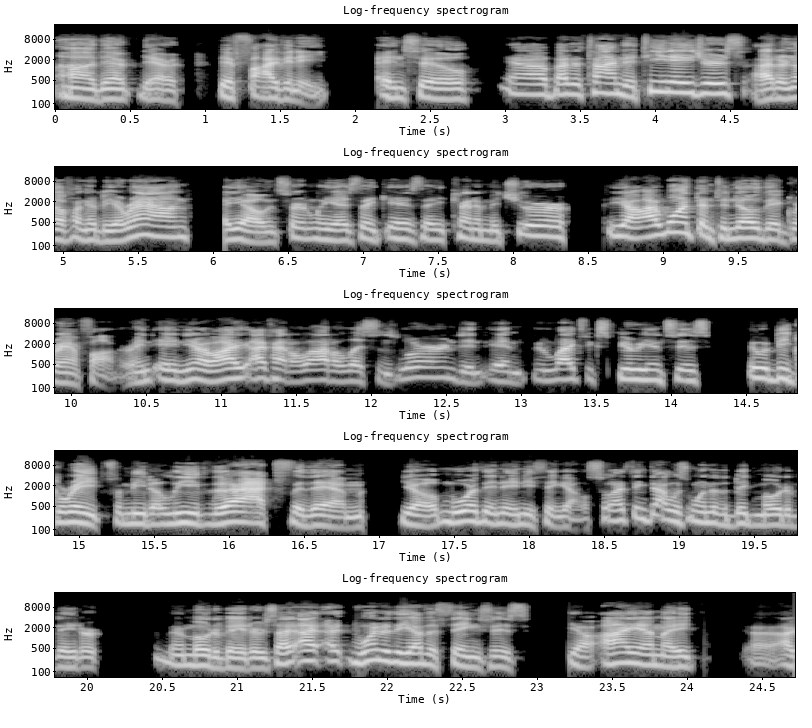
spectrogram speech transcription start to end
uh, they're, they're, they're five and eight. And so, you know, by the time they're teenagers, I don't know if I'm going to be around, you know, and certainly as they, as they kind of mature, you know, I want them to know their grandfather. And, and, you know, I, I've had a lot of lessons learned and, and life experiences. It would be great for me to leave that for them you know, more than anything else. So I think that was one of the big motivator motivators. I, I one of the other things is, you know, I am a uh,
